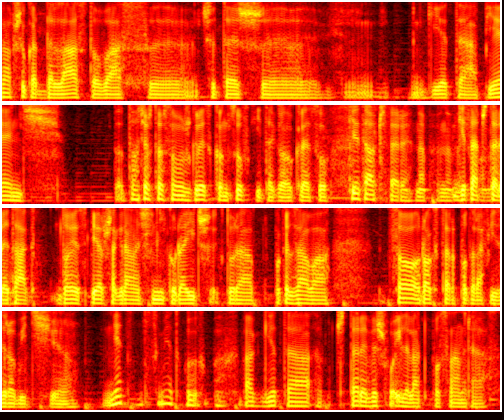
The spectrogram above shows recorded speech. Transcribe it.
na przykład The Last of Us, y, czy też y, GTA 5, to, to chociaż to są już gry z końcówki tego okresu. GTA 4 na pewno wyszło, GTA 4, no. tak, to jest pierwsza gra na silniku Rage, która pokazała, co Rockstar potrafi zrobić. Nie, w sumie to chyba GTA 4 wyszło ile lat po San Andreas?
